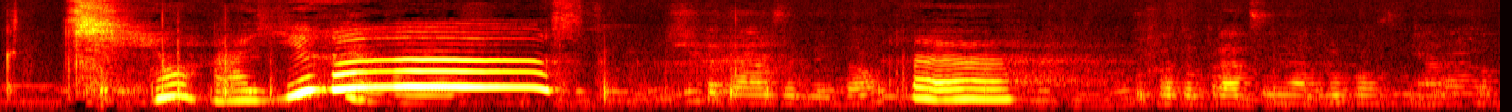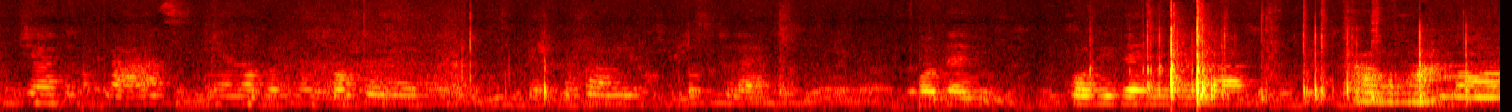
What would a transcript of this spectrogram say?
Gdzie ona jest? Dzisiaj gadałam z Edytą. Eee, Poszła do pracy na drugą zmianę, no powiedziała ten plac, nie no bo poszły, wiesz, poszłam do sklepu. Potem ała. no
